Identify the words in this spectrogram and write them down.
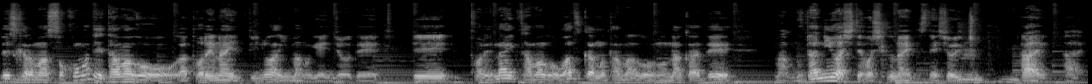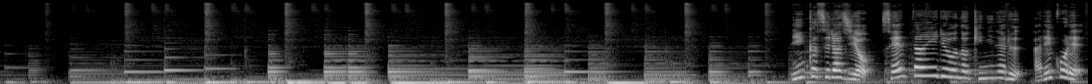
ですからまあそこまで卵が取れないっていうのは今の現状で、で、取れない卵、わずかの卵の中で、まあ無駄にはしてほしくないですね、正直。うんはい、はい。妊活ラジオ先端医療の気になるあれこれ。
